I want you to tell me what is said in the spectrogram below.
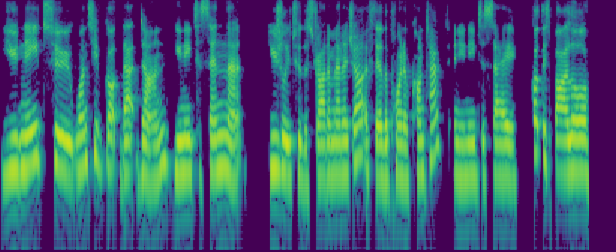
You need to, once you've got that done, you need to send that usually to the strata manager if they're the point of contact. And you need to say, got this bylaw,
